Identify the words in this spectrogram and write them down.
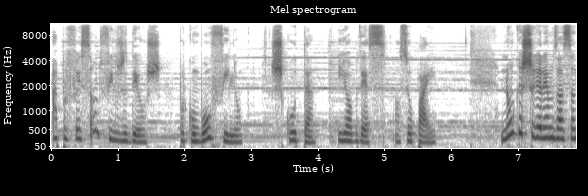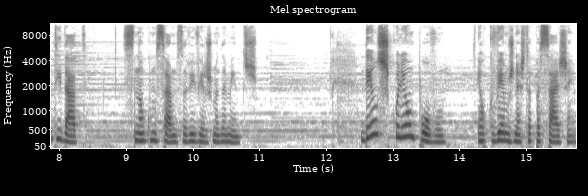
à perfeição de filhos de Deus, porque um bom filho escuta e obedece ao seu pai. Nunca chegaremos à santidade se não começarmos a viver os mandamentos. Deus escolheu um povo, é o que vemos nesta passagem.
